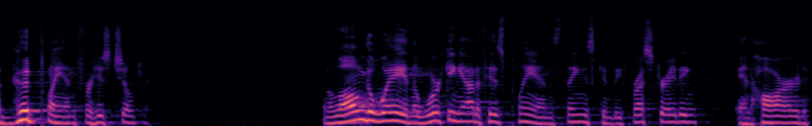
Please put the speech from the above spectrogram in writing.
a good plan for his children. And along the way, in the working out of his plans, things can be frustrating and hard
